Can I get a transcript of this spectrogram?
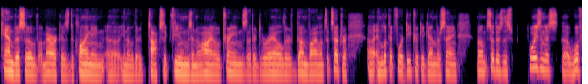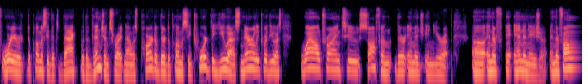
canvas of America's declining, uh, you know, their toxic fumes in Ohio, trains that are derailed, there's gun violence, et cetera. Uh, and look at Fort Detrick again, they're saying. Um, so there's this poisonous uh, wolf warrior diplomacy that's backed with a vengeance right now is part of their diplomacy toward the U.S., narrowly toward the U.S., while trying to soften their image in Europe uh, and their and in Asia. And they're following.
